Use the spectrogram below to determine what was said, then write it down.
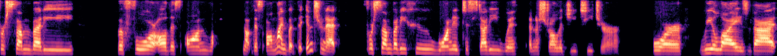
for somebody before all this on not this online but the internet for somebody who wanted to study with an astrology teacher or realize that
